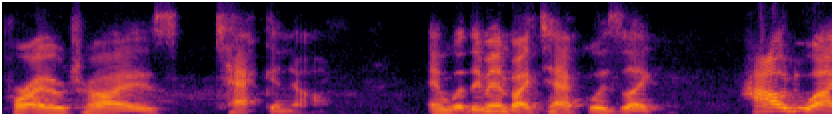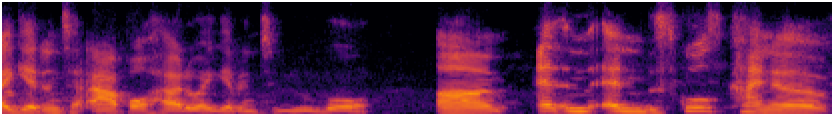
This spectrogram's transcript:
prioritize tech enough. And what they meant by tech was like, how do I get into Apple? How do I get into Google? Um, and, and the schools kind of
